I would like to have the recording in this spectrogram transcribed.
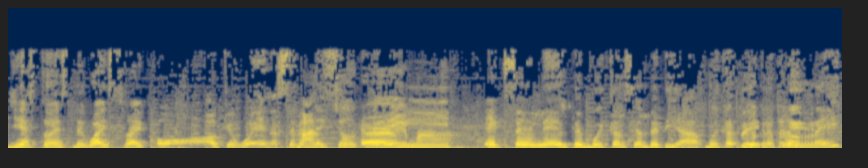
Y esto es The White Stripe. ¡Oh, qué buena! Seven Manso tema. Excelente, muy canción de tía. Muy ca- Sí. Yo creo que los Rey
